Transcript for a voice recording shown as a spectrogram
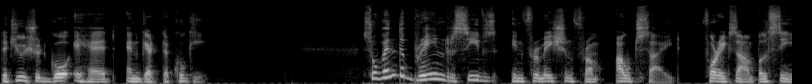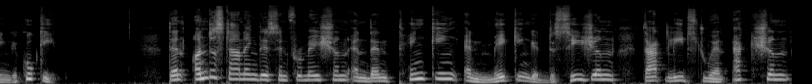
that you should go ahead and get the cookie. So, when the brain receives information from outside, for example, seeing a cookie, then understanding this information and then thinking and making a decision that leads to an action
